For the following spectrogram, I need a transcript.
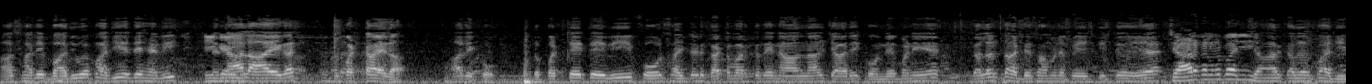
ਆ ਸਾਰੇ ਬਾਜੂ ਹੈ ਭਾਜੀ ਇਹਦੇ ਹੈਵੀ ਤੇ ਨਾਲ ਆਏਗਾ ਦੁਪੱਟਾ ਇਹਦਾ। ਆ ਦੇਖੋ ਦੁਪੱਟੇ ਤੇ ਵੀ ਫੋਰ ਸਾਈਡਡ ਕੱਟ ਵਰਕ ਦੇ ਨਾਲ ਨਾਲ ਚਾਰੇ ਕੋਨੇ ਬਣੇ ਹੈ ਕਲਰ ਤੁਹਾਡੇ ਸਾਹਮਣੇ ਪੇਸ਼ ਕੀਤੇ ਹੋਏ ਆ। ਚਾਰ ਕਲਰ ਭਾਜੀ। ਚਾਰ ਕਲਰ ਭਾਜੀ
